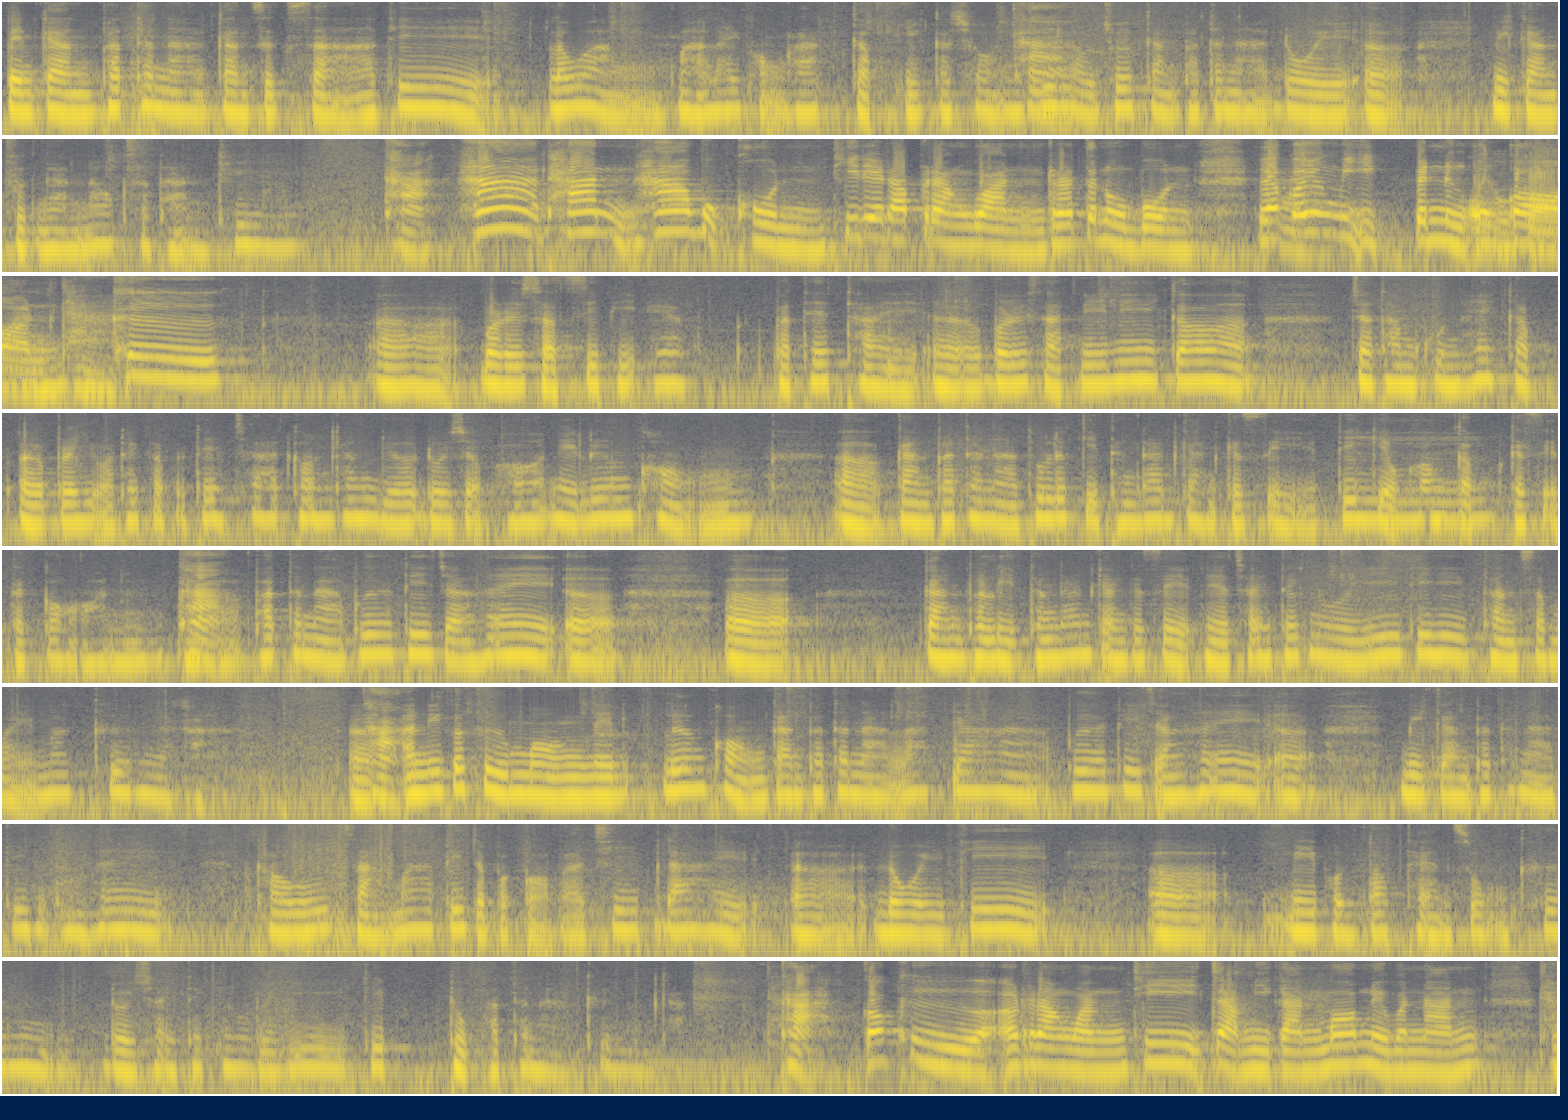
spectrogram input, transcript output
เป็นการพัฒนาการศึกษาที่ระหว่างมหาลัยของรัฐกับเอกชนค่ะที่เราช่วยกันพัฒนาโดยเอ่อมีการฝึกงานนอกสถานที่ค่ะห้าท่านห้าบุคคลที่ได้รับรางวัลรัตโนบล แล้วก็ยังมีอีกเป็นหนึ่งองค์กรองค์กรค่ะคือเอ่อบริษัท CPF ประเทศไทยเอ่อบริษัทนี้นี่ก็จะทำคุณให้กับเอ่อประโยชน์ให้กับประเทศชาติค่อนข้างเยอะ โดยเฉพาะในเรื่องของเออ การพัฒนาธุรกิจทางด้านการเกษตรที่เกี่ยวข้องกับเกษตรกรค่ะเอ่อพัฒนาเพื่อที่จะให้เอ่อเอ่อการผลิตทางด้านการเกษตรเนี่ยใช้เทคโนโลยีที่ทันสมัยมากขึ้นนะคะเอ่อค่ะอันนี้ก็คือมองในเรื่องของการพัฒนารากหญ้าเพื่อที่จะให้เอ่อมีการพัฒนาที่จะทำให้เขาสามารถที่จะประกอบอาชีพได้เอ่อโดยที่เอ่อมีผลตอบแทนสูงขึ้น โดยใช้เทคโนโลยีที่ ถูกพัฒนาขึ้นค่ะค่ะ ก็คือรางวัลที่จะมีการมอบในวันนั้น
